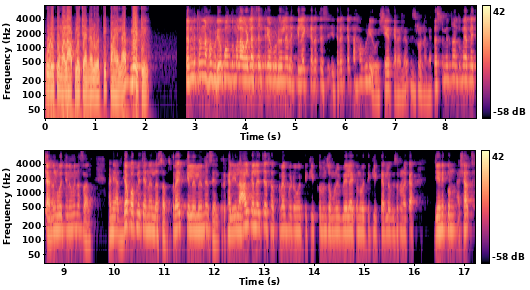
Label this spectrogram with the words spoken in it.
पुढे तुम्हाला आपल्या चॅनलवरती पाहायला मिळतील. तर मित्रांनो हा व्हिडिओ पाहून तुम्हाला आवडला असेल तर या व्हिडिओला नक्की लाईक करा. तसेच इतरांकरता हा व्हिडिओ शेअर करायला विसरू नका. तसं मित्रांनो तुम्ही आपल्या चॅनलवरती नवीन असाल आणि अद्याप आपल्या चॅनलला सबस्क्राईब केलेलं नसेल तर खाली लाल कलरच्या सबस्क्राईब बटनवरती क्लिक करून समोर बेल आयकॉनवरती क्लिक करायला विसरू नका. जेणेकरून अशाच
